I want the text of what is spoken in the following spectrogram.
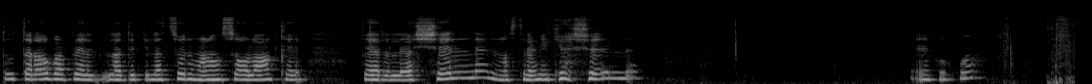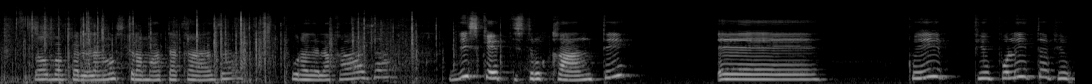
Tutta roba per la depilazione ma non solo anche per le ascelle le nostre amiche ascelle. Ecco qua roba per la nostra amata casa cura della casa dischetti struccanti e qui più pulite più,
